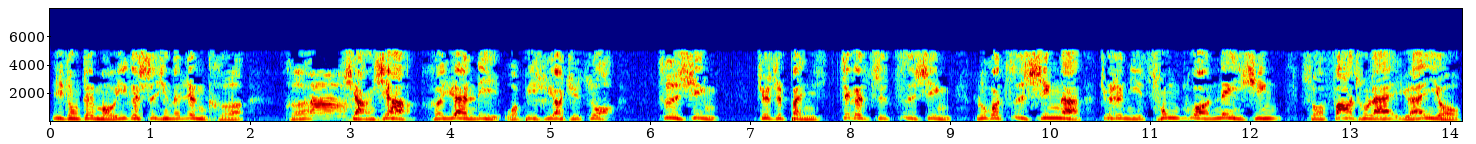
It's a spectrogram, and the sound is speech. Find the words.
一种对某一个事情的认可和啊想象和愿力，我必须要去做。自信就是本，这个是自信。如果自心呢，就是你通过内心所发出来原有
